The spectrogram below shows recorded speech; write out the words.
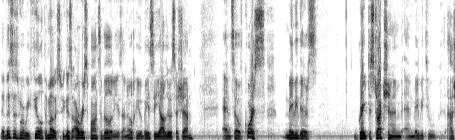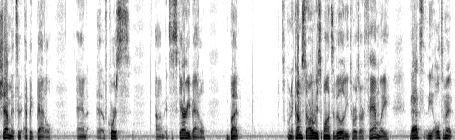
that this is where we feel it the most because our responsibility is Anochi Ubesi Yavdu Hashem. And so, of course, maybe there's great destruction, and, and maybe to Hashem, it's an epic battle. And of course, um, it's a scary battle. But when it comes to our responsibility towards our family, that's the ultimate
